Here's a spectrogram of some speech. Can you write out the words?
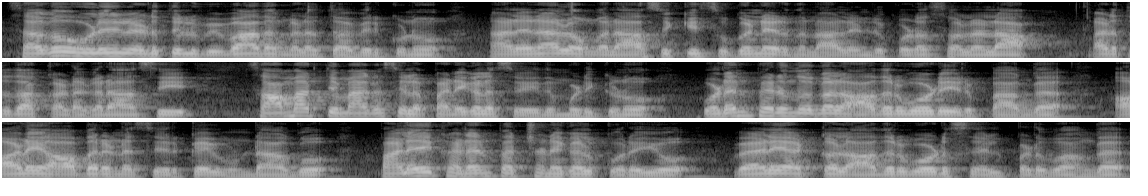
சக ஊழியர்களிடத்தில் விவாதங்களை தவிர்க்கணும். நாளை நாள் உங்கள் ராசிக்கு சுகன் இருந்த நாள் என்று கூட சொல்லலாம். அடுத்ததாக கடகராசி. சாமர்த்தியமாக சில பணிகளை செய்து முடிக்கணும். உடன்பிறந்தவர்கள் ஆதரவோடு இருப்பாங்க. ஆடை ஆபரண சேர்க்கை உண்டாகும். பழைய கடன் பிரச்சனைகள் குறையும். வேலையாட்கள் ஆதரவோடு செயல்படுவாங்க.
